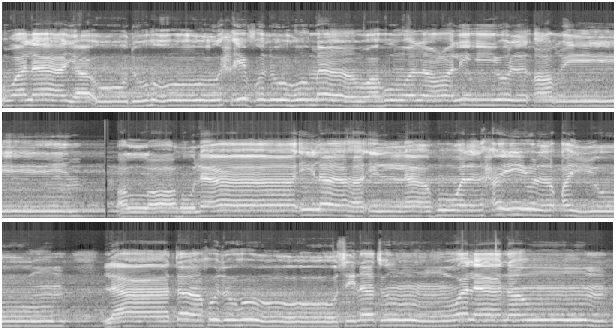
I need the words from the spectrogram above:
ولا يؤوده حفظهما وهو العلي العظيم. الله لا إله إلا هو الحي القيوم. لا تأخذه سنة ولا نوم.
